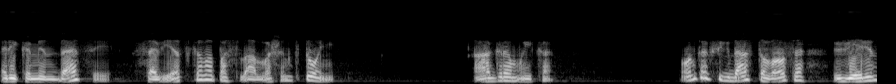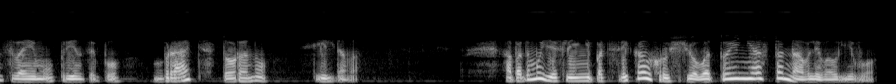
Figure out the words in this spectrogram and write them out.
рекомендации советского посла в Вашингтоне. А Громыко? Он, как всегда, оставался верен своему принципу брать сторону сильного. А потому, если и не подстрекал Хрущева, то и не останавливал его,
